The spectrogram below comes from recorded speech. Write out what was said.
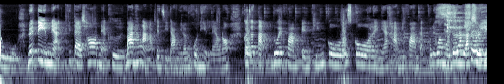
ตูด้วยธีมเนี่ยที่แต่ชอบเนี่ยคือบ้านทั้งหลังอะเป็นสีดำอยู่แล้วทุกคนเห็นแล้วเนาะก็จะตัดด้วยความเป็น pink gold rose gold อะไรอย่างเงี้ยค่ะ มีความแบบเขาเรียกว่า modern luxury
